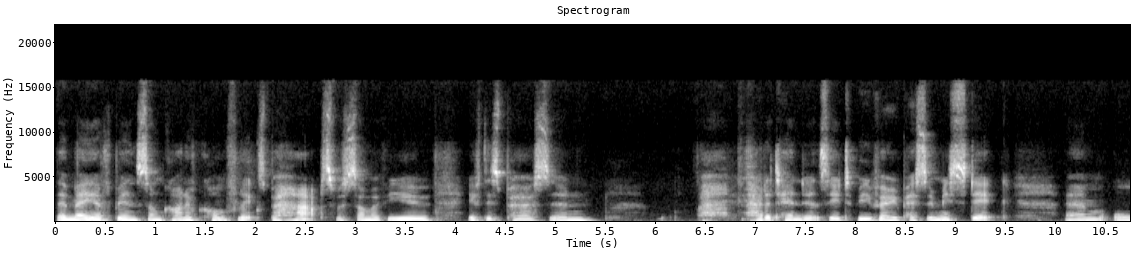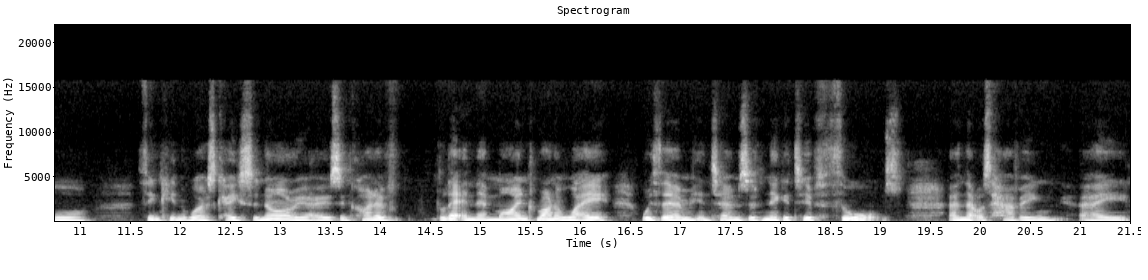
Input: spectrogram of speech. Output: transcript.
there may have been some kind of conflicts, perhaps, for some of you, if this person had a tendency to be very pessimistic um, or thinking the worst case scenarios and kind of letting their mind run away with them in terms of negative thoughts. And that was having a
